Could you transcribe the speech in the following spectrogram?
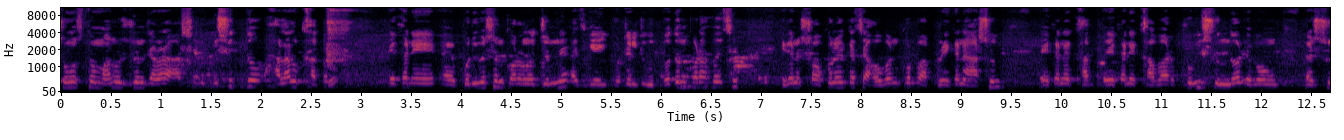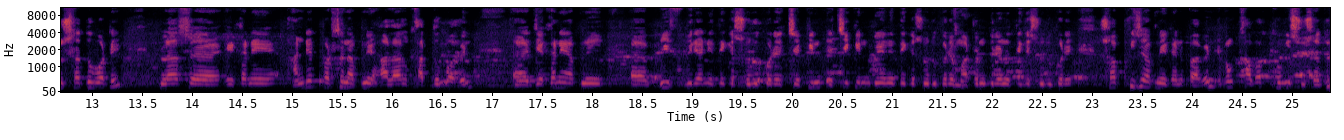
সমস্ত মানুষজন যারা আসেন, বিশুদ্ধ হালাল খাদ্য এখানে পরিবেশন করানোর জন্য আজকে এই হোটেলটি উদ্বোধন করা হয়েছে। এখানে সকলের কাছে আহ্বান করব, আপনারা এখানে আসুন। এখানে এখানে খাবার খুবই সুন্দর এবং সুস্বাদু বটে। প্লাস এখানে হান্ড্রেড পার্সেন্ট আপনি হালাল খাদ্য পাবেন। যেখানে আপনি বিফ বিরিয়ানি থেকে শুরু করে চিকেন চিকেন বিরিয়ানি থেকে শুরু করে মাটন বিরিয়ানি থেকে শুরু করে সব কিছু আপনি এখানে পাবেন এবং খাবার খুবই সুস্বাদু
